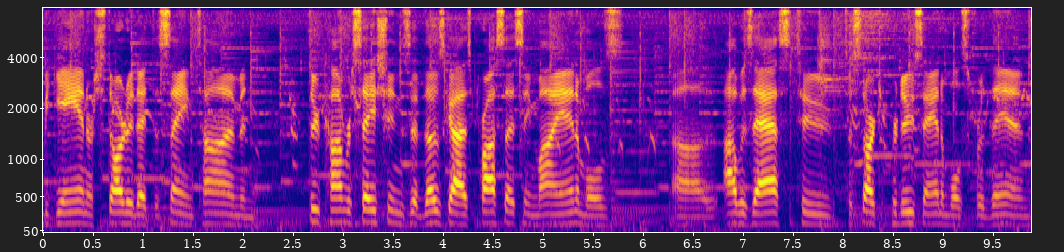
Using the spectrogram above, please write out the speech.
began or started at the same time and through conversations of those guys processing my animals, uh, I was asked to, to start to produce animals for them.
